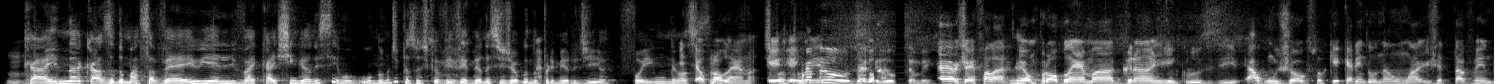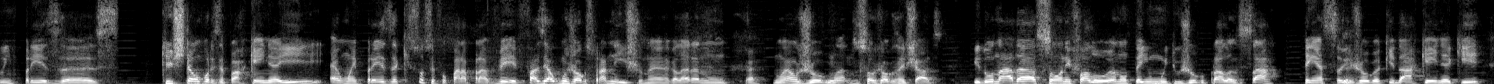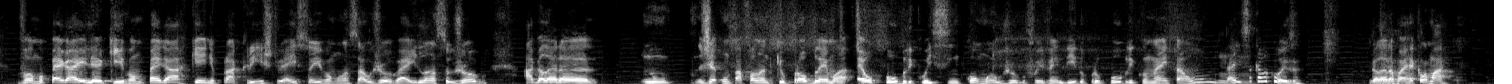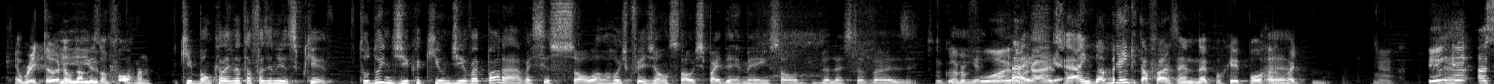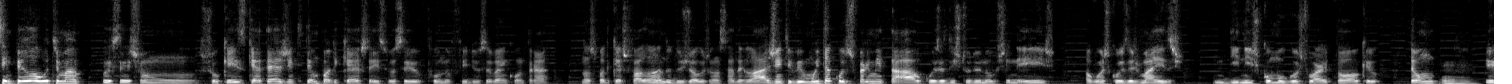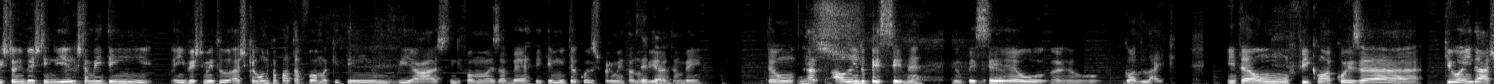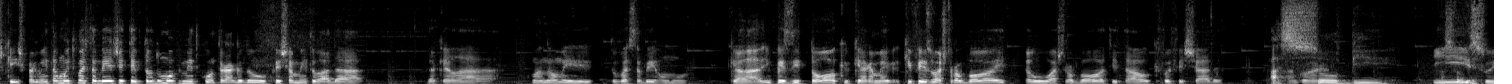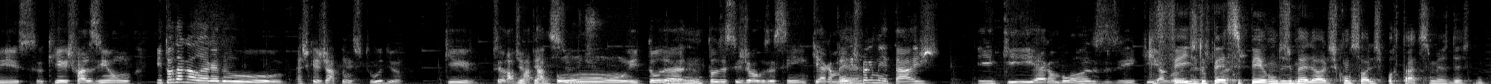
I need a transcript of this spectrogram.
Uhum. Cai na casa do massa velho e ele vai cair xingando em cima. O número de pessoas que eu vi vendendo esse jogo no é. primeiro dia foi um negócio. Esse é o assim, problema. O próprio Deathloop também. É, eu já ia falar. É. é. um problema grande, inclusive. Alguns jogos, porque querendo ou não, a gente tá vendo empresas que estão, por exemplo, a Arkane aí é uma empresa que, se você for parar pra ver, fazia alguns jogos para nicho, né? A galera não é, não é um jogo, não, é, são jogos recheados. E do nada a Sony falou: Eu não tenho muito jogo para lançar, tem esse jogo aqui da Arkane aqui, vamos pegar ele aqui, vamos pegar Arkane pra Cristo e é isso aí, vamos lançar o jogo. Aí lança o jogo, a galera não, já não tá falando que o problema é o público, e sim como o jogo foi vendido pro público, né? Então uhum. é isso aquela coisa. A galera é. vai reclamar. É o Returnal e... da mesma forma, né? Que bom que ela ainda tá fazendo isso, porque tudo indica que um dia vai parar. Vai ser só o arroz com feijão, só o Spider-Man, só o The Last of Us. God of War, é, ainda bem que tá fazendo, né? Porque, porra, é. vai... É. E, é. Assim, pela última PlayStation Showcase, que até a gente tem um podcast aí, se você for no feed, você vai encontrar nosso podcast falando dos jogos lançados lá. A gente viu muita coisa experimental, coisa de estúdio novo chinês, algumas coisas mais de nicho como Ghostwire Tokyo. Então, uhum. eles estão investindo. E eles também têm investimento. Acho que é a única plataforma que tem um VR assim, de forma mais aberta e tem muita coisa experimental no VR também. Então, a, além do PC, né? No PC é, é o, é o Godlike. Então fica uma coisa que eu ainda acho que experimenta muito, mas também a gente teve todo o movimento contrário do fechamento lá da daquela. Como é o nome? Tu vai saber, Romulo. Aquela empresa de Tóquio que era mega, que fez o Astro Boy, o Astrobot e tal, que foi fechada. Asobi. Isso, isso. Que eles faziam. E toda a galera do. Acho que é Japan Studio. Que, sei lá, Japan Patapon e toda, uhum. todos esses jogos assim, que eram mega é. experimentais e que eram bons e que, que fez do PSP um dos melhores consoles portáteis, meus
